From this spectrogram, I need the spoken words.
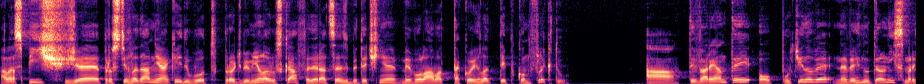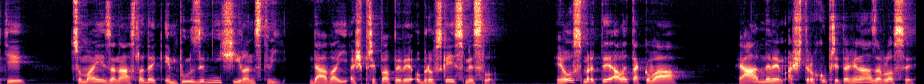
Ale spíš, že prostě hledám nějaký důvod, proč by měla Ruská federace zbytečně vyvolávat takovýhle typ konfliktu. A ty varianty o Putinově nevyhnutelné smrti co mají za následek impulzivní šílenství, dávají až překvapivě obrovský smysl. Jeho smrt je ale taková, já nevím, až trochu přitažená za vlasy.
